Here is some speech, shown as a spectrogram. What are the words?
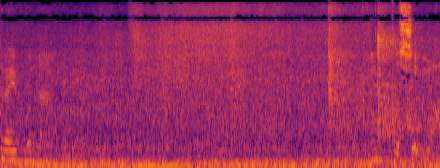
try po natin. Yan po sila.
